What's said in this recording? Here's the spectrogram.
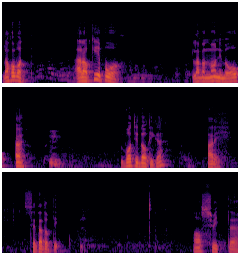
Donc on vote. Alors, qui est pour? L'amendement numéro 1 Vote identique, hein? Allez, c'est adopté. Ensuite, euh,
